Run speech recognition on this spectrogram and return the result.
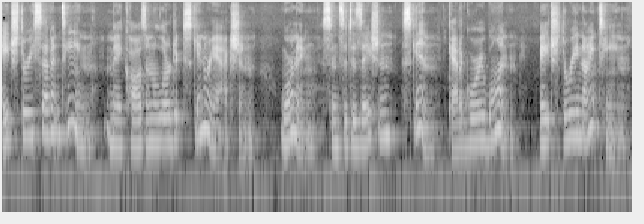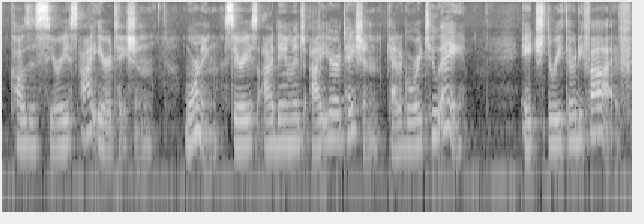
H317 may cause an allergic skin reaction. Warning sensitization skin category 1. H319 causes serious eye irritation. Warning serious eye damage, eye irritation category 2A. H335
